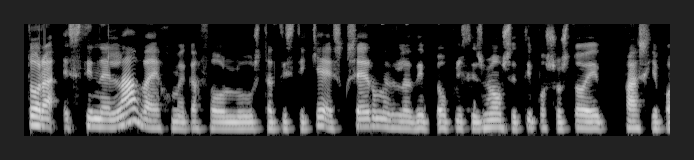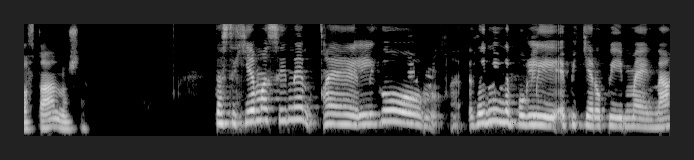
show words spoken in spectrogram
Τώρα, στην Ελλάδα έχουμε καθόλου στατιστικές; Ξέρουμε δηλαδή ο πληθυσμός σε τι ποσοστό πάσχει από αυτοάνωσα; Τα στοιχεία μας είναι ε, λίγο, δεν είναι πολύ επικαιροποιημένα, ναι.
